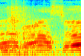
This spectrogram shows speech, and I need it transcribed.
Né? Grande abraço!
